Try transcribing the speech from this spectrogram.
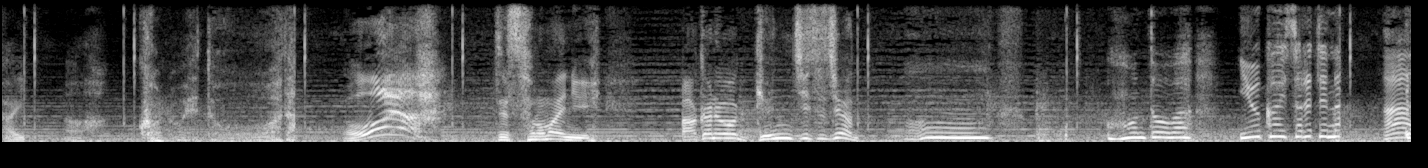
かいあこの絵と大和だ。おや！でその前に茜は現実じゃ。うーん本当は誘拐されてないああ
